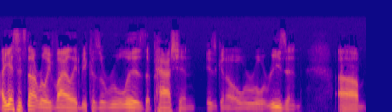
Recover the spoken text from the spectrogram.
I guess it's not really violated because the rule is that passion is going to overrule reason. Um,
